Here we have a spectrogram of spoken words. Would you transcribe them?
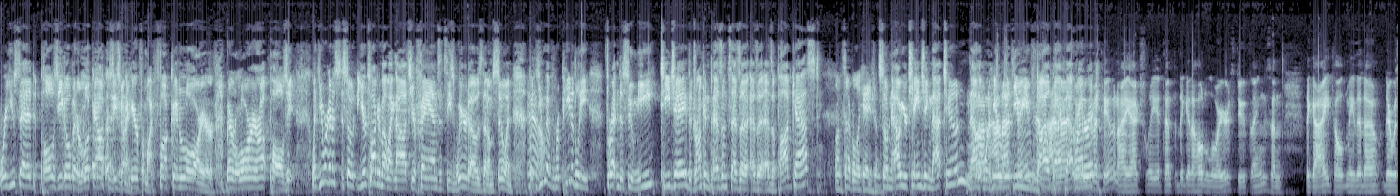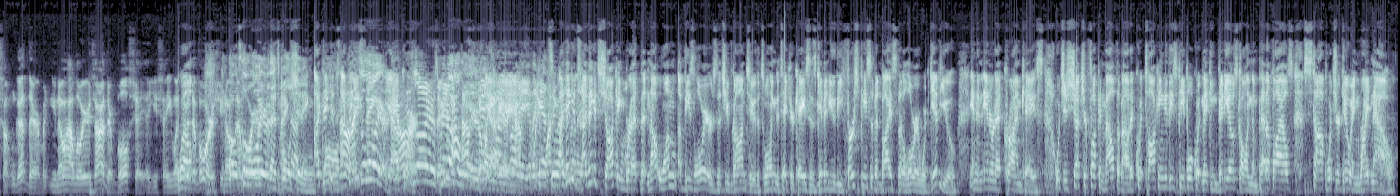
Where you said Paul's ego better look out because he's going to hear from my fucking lawyer. Better lawyer up, Paul's. E-. Like you were going to. So you're talking about like, nah, it's your fans, it's these weirdos that I'm suing. But Yeah. you have repeatedly threatened to sue me, TJ, the Drunken Peasants, as a as a as a podcast. On several occasions. So now you're changing that tune. Now No, that we're I'm- here I'm not with you, you've changing- dialed I'm back not that changing rhetoric. the tune. I actually attempted to get a hold of lawyers, do things, and the guy told me that uh, there was something good there. But you know how lawyers are; they're bullshit. You say you went Well- through a divorce, you know. Oh, it's the lawyers lawyer that's making- bullshitting. I think it's. Paul. I think it's. the lawyer. Yeah, of course. Lawyers, They're. You know how lawyers are. They I think it's I think it's shocking, Brett, that not one of these lawyers that you've gone to that's willing to take your case has given you the first piece of advice that a lawyer would give you in an internet crime case, which is shut your fucking mouth about it. Quit talking to these people. Quit making videos calling them pedophiles. Stop what you're doing right now.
